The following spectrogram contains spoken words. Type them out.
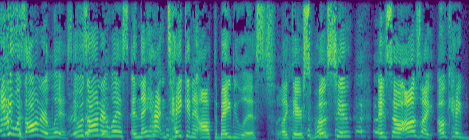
And it was on her list. It was on her list, and they hadn't taken it off the baby list like they were supposed to. And so I was like, okay.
